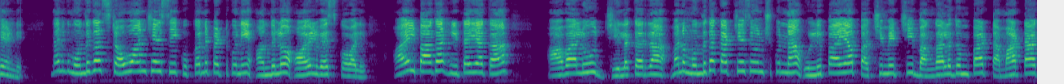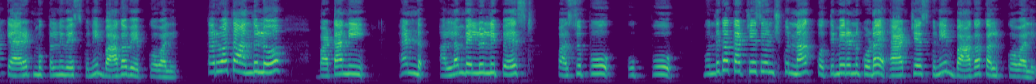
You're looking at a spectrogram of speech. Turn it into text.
చేయండి. దానికి ముందుగా స్టవ్ ఆన్ చేసి కుక్కర్ని పెట్టుకుని అందులో ఆయిల్ వేసుకోవాలి. ఆయిల్ బాగా హీట్ అయ్యాక ఆవాలు జీలకర్ర మనం ముందుగా కట్ చేసి ఉంచుకున్న ఉల్లిపాయ పచ్చిమిర్చి బంగాళదుంప టమాటా క్యారెట్ ముక్కల్ని వేసుకుని బాగా వేపుకోవాలి. తర్వాత అందులో బఠానీ అండ్ అల్లం వెల్లుల్లి పేస్ట్ పసుపు ఉప్పు ముందుగా కట్ చేసి ఉంచుకున్న కొత్తిమీరను కూడా యాడ్ చేసుకుని బాగా కలుపుకోవాలి.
